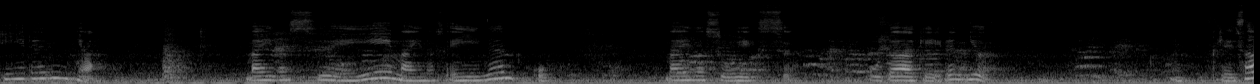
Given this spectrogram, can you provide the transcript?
1은 0. 마이너스 A, 마이너스 A는 5. 마이너스 5X, 5 더하기 1은 6. 음, 그래서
